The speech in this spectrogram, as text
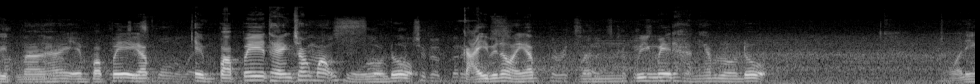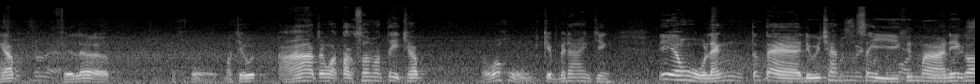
ลิตมาให้เอ็มปาเป้ครับเอ็มปาเป้แทงช่องมาโอ้โหโรนโดไกลไปหน่อยครับมันวิ่งไม่ทันครับโรนโดจังหวะนี้ครับเฟลเลอร์ โอ้โหมาเทอุสอ่าจังหวะตักซ้อนมาติดครับแต่ว่าโหเก็บไม่ได้จริงๆนี่โอ้โหแรงตั้งแต่ดิวิชั่น4 ขึ้นมานี่ก็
